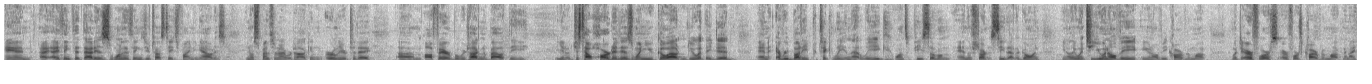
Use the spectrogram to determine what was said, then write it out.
And I, I think that that is one of the things Utah State's finding out is, you know, Spencer and I were talking earlier today um, off air, but we were talking about the, you know, just how hard it is when you go out and do what they did. And everybody, particularly in that league, wants a piece of them. And they're starting to see that. They're going, you know, they went to UNLV, UNLV carved them up. Went to Air Force, Air Force carved them up. And I,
